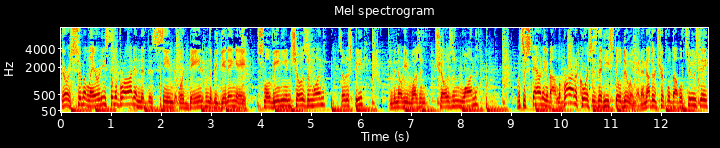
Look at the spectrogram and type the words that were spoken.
There are similarities to LeBron in that this seemed ordained from the beginning, a Slovenian chosen one, so to speak, even though he wasn't chosen one. What's astounding about LeBron, of course, is that he's still doing it. Another triple double Tuesday.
